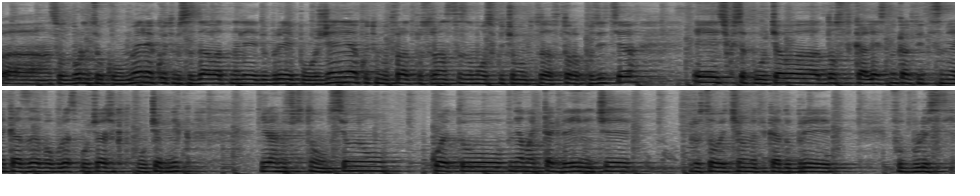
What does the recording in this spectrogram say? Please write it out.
а, съотборници около мене, които ми създават нали, добри положения, които ми отварят пространство, за да мога да се включим от втора позиция. И всичко се получава доста така лесно, както и ти самия каза, в Бургас се получаваше като по учебник. Играхме изключително силно, което няма как да е иначе, при условие, че имаме така добри футболисти.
